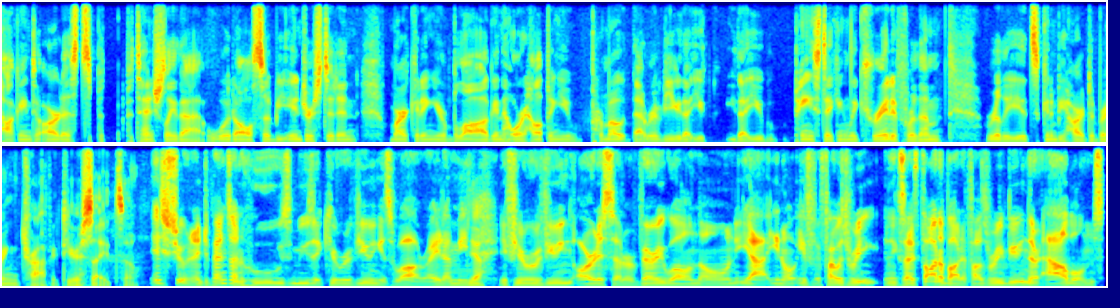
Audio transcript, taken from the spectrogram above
talking to artists potentially that would also be interested in marketing your blog and or helping you promote that review that you that you painstakingly created for them. Really it's going to be hard to bring traffic to your site so. It's true and it depends on whose music you're reviewing as well right? I mean yeah. if you're reviewing artists that are very well known yeah you know if, if i was re- because i thought about it, if i was reviewing their albums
